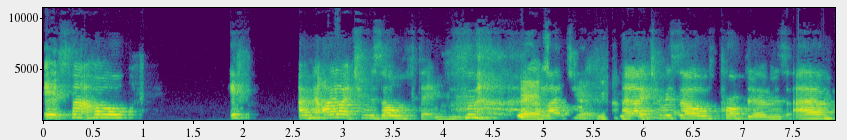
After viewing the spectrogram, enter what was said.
it's that whole if I mean, I like to resolve things. I like to I like to resolve problems. Um,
